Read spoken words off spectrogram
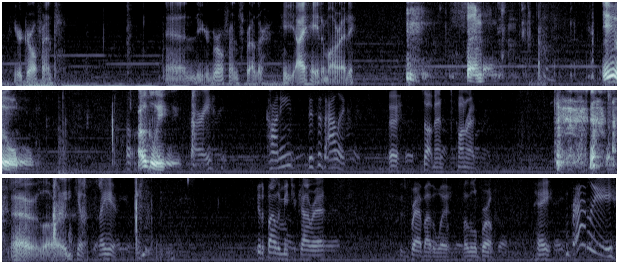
your girlfriend. And your girlfriend's brother. He, I hate him already. Same. Ew. Ugly. Sorry. Connie, this is Alex. Hey, What's up, man? Conrad. Oh lord. Lady killer, right here. good to finally meet you, Conrad. This is Brad, by the way, my little bro. Hey. Bradley!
